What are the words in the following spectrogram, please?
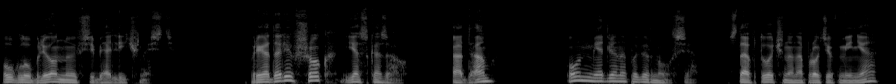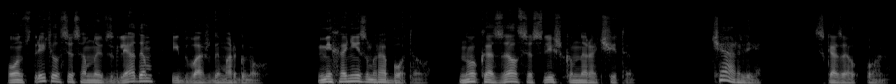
углубленную в себя личность. Преодолев шок, я сказал «Адам?» Он медленно повернулся. Став точно напротив меня, он встретился со мной взглядом и дважды моргнул. Механизм работал, но казался слишком нарочитым. «Чарли», — сказал он,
